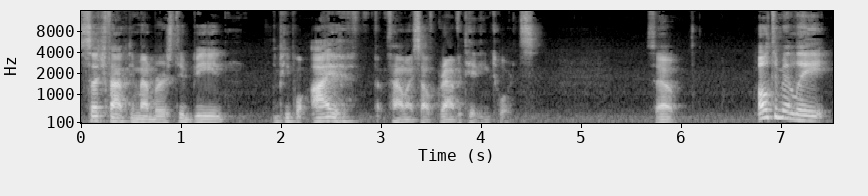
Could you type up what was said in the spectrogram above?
such faculty members to be the people I found myself gravitating towards. So ultimately,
